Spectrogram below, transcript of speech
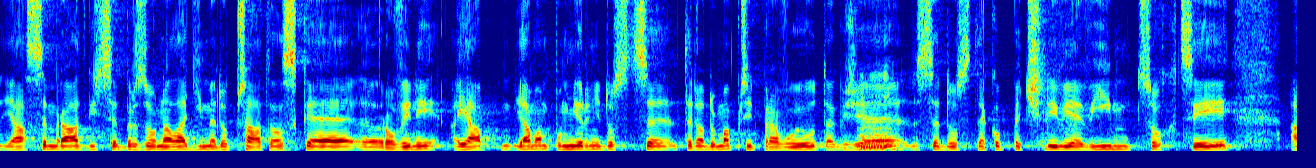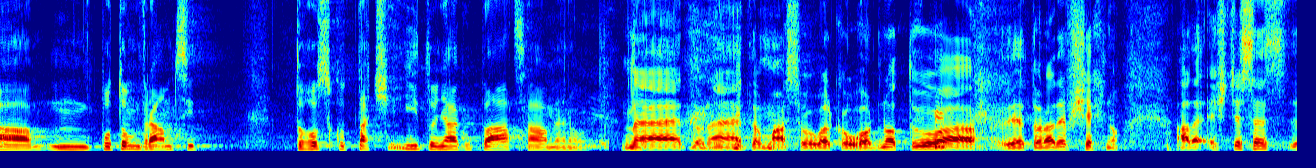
já jsem rád, když se brzo naladíme do přátelské eh, roviny a já, já mám poměrně dost se teda doma připravuju, takže hmm. se dost jako pečlivě vím, co chci a mm, potom v rámci toho skotačení to nějak uplácáme. No. Ne, to ne, to má svou velkou hodnotu a je to nade všechno. Ale ještě jsem uh,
